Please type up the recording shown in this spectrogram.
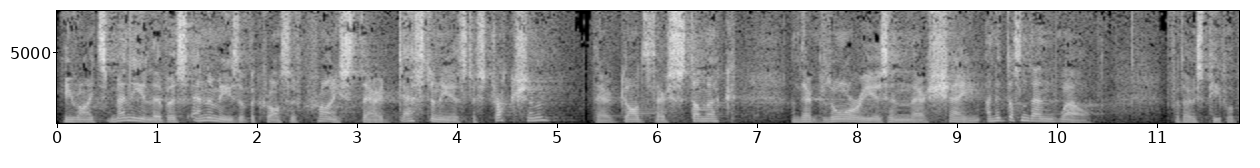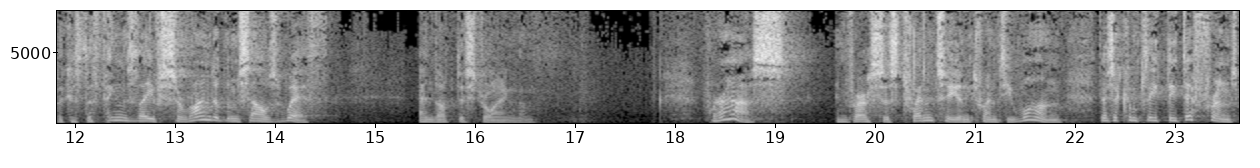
He writes, Many live as enemies of the cross of Christ. Their destiny is destruction, their God's their stomach, and their glory is in their shame. And it doesn't end well for those people because the things they've surrounded themselves with end up destroying them. Whereas, in verses 20 and 21, there's a completely different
